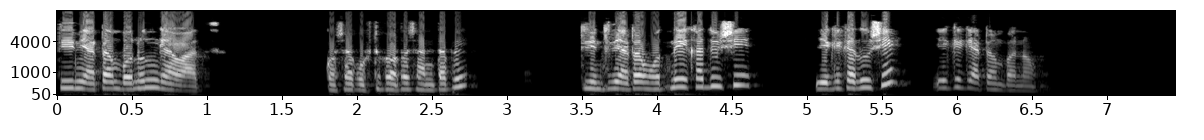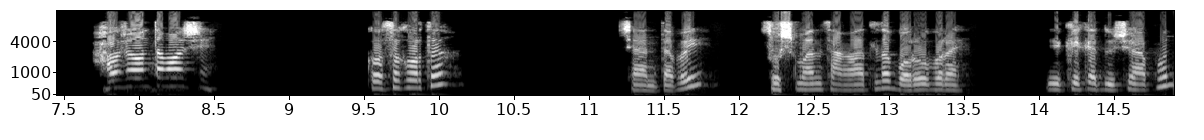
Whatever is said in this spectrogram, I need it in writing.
तीन ॲटम बनवून घ्यावा आज. कशा गोष्टी करता शांताबाई? तीन तीन ॲटम होत नाही एका दिवशी? एक एका दिवशी? एक एक ॲटम बनव. हा शांता मावशी. कसं करत? शांताबाई सुषमान सांगितलं बरोबर आहे. एक एका दिवशी आपण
